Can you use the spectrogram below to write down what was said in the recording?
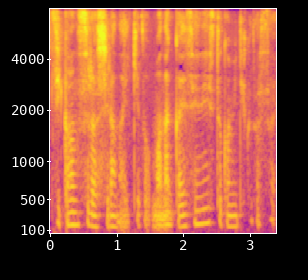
時間すら知らないけど。まあなんか SNS とか見てください。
